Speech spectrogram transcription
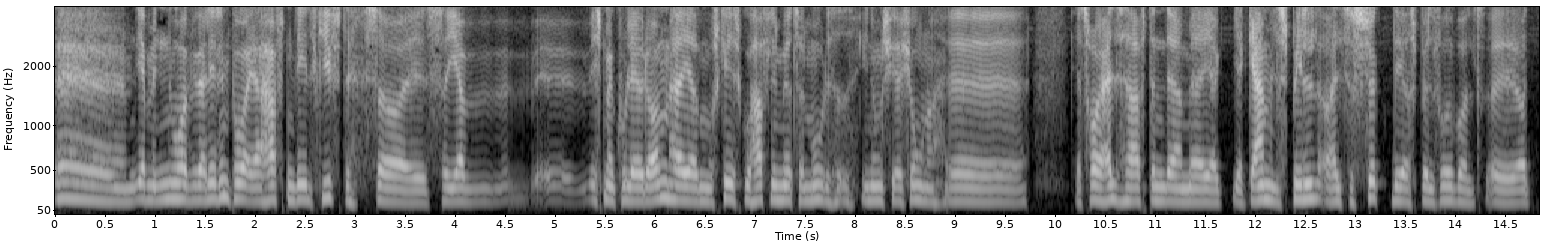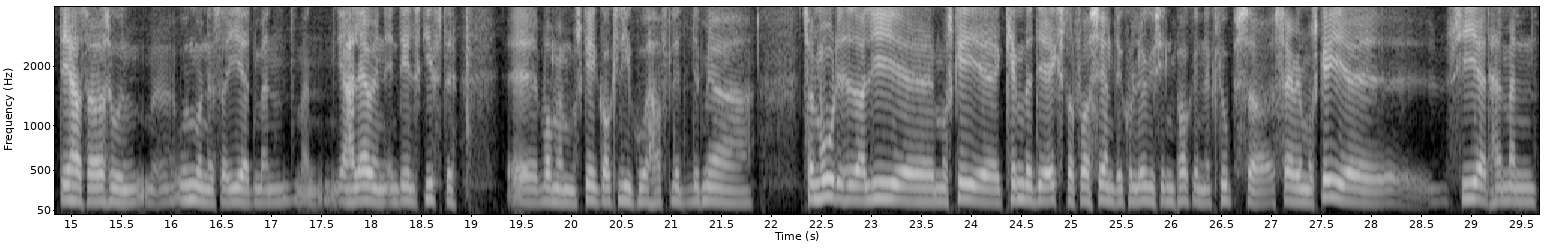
Øh, jamen, nu har vi været lidt inde på, at jeg har haft en del skifte, så, øh, så jeg, øh, hvis man kunne lave det om, havde jeg måske skulle have haft lidt mere tålmodighed i nogle situationer. Øh, jeg tror, jeg har altid haft den der med, at jeg, jeg gerne vil spille, og altid søgt det at spille fodbold. Øh, og det har så også øh, udmundet sig i, at man, man, jeg har lavet en, en del skifte, øh, hvor man måske godt lige kunne have haft lidt, lidt mere tålmodighed og lige øh, måske øh, kæmpet det ekstra for at se, om det kunne lykkes i den pågældende klub. Så, så jeg vil måske øh, sige, at, han, man,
